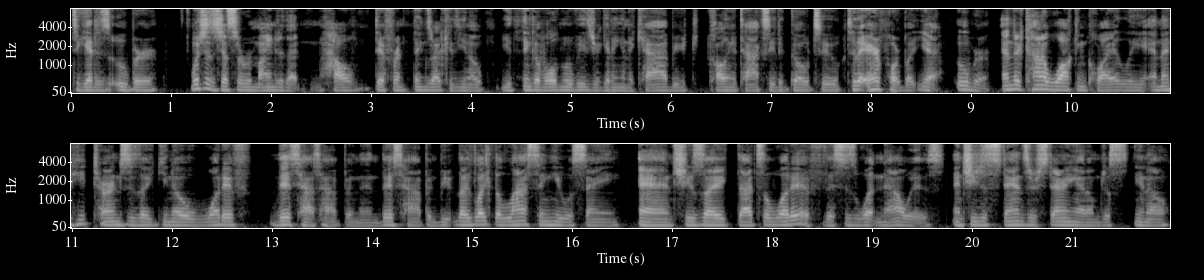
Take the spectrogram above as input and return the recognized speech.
to get his uber which is just a reminder that how different things are because you know you think of old movies you're getting in a cab you're calling a taxi to go to to the airport but yeah uber. And they're kind of walking quietly and then he turns he's like you know what if this has happened and this happened. Like, like the last thing he was saying. And she's like that's a what if. This is what now is. And she just stands there staring at him just you know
